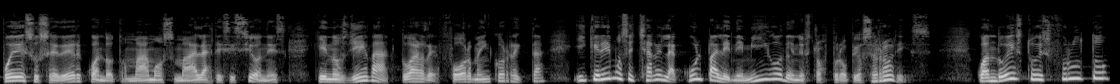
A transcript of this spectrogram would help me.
puede suceder cuando tomamos malas decisiones que nos lleva a actuar de forma incorrecta y queremos echarle la culpa al enemigo de nuestros propios errores cuando esto es fruto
